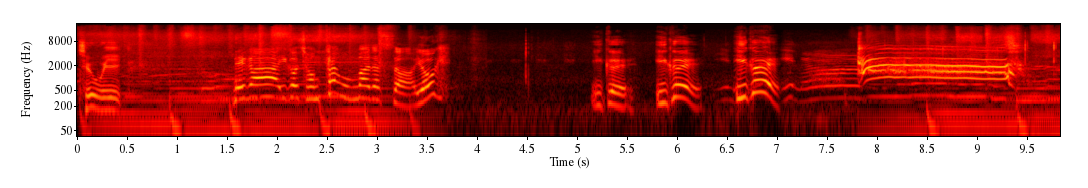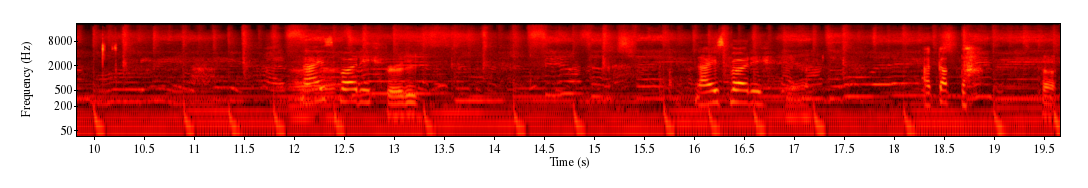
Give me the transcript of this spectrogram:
Too weak. 내가 이거 정타 못 맞았어. 여기. 이글, 이글, 이글! Nice birdie. Birdie. 나이스 버디. 아깝다. Tough.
